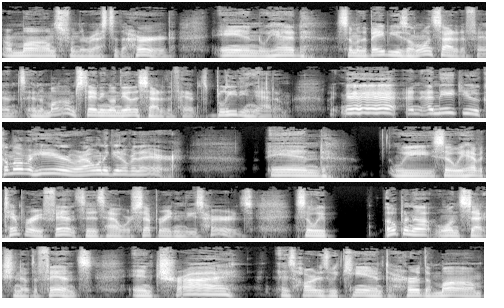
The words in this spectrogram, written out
our moms from the rest of the herd. And we had some of the babies on one side of the fence and the mom standing on the other side of the fence, bleeding at them. Like, nah, I, I need you. Come over here or I want to get over there. And we, so we have a temporary fence is how we're separating these herds. So we open up one section of the fence and try as hard as we can to herd the mom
